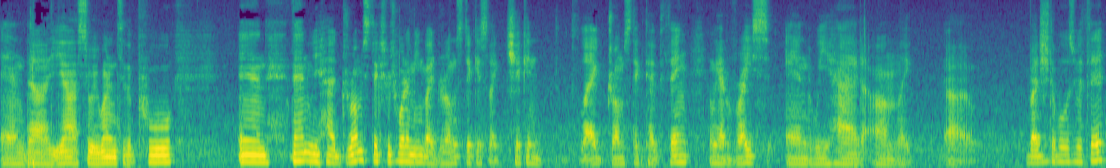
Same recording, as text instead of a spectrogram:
and uh, yeah, so we went into the pool, and then we had drumsticks, which what I mean by drumstick is like chicken leg drumstick type thing, and we had rice, and we had um, like. Uh, vegetables with it.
